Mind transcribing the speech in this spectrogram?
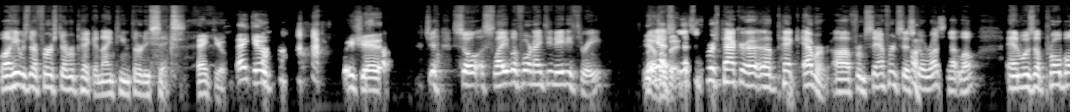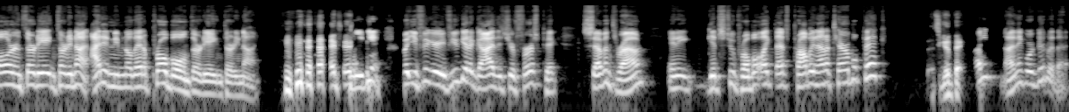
Well, he was their first ever pick in 1936. Thank you. Thank you. Appreciate it. So slightly before 1983. Yeah, yes, bit. that's the first Packer uh, uh, pick ever uh, from San Francisco, Russ Letlow, and was a Pro Bowler in 38 and 39. I didn't even know they had a Pro Bowl in 38 and 39. But he did. But you figure if you get a guy that's your first pick, seventh round, and he gets two Pro Bowl, like that's probably not a terrible pick. That's a good pick. right? I think we're good with that.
